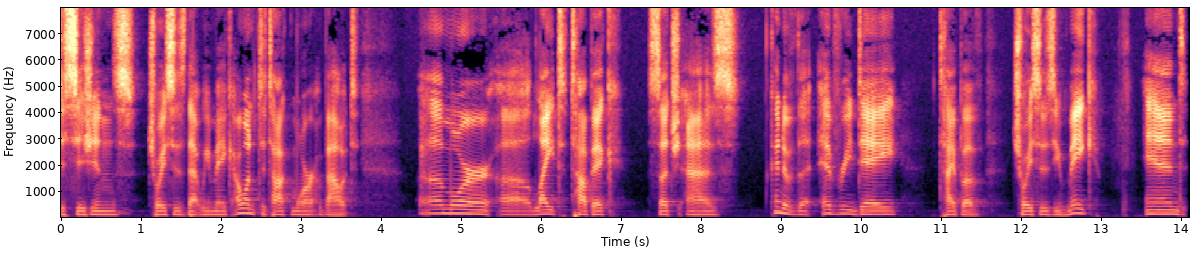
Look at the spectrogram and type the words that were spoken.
decisions, choices that we make. I wanted to talk more about a more uh, light topic, such as kind of the everyday type of choices you make. And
